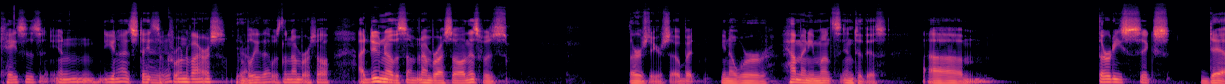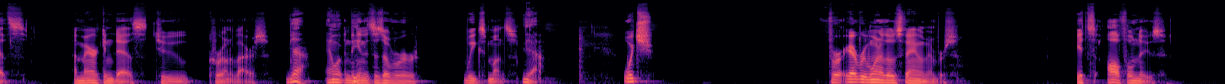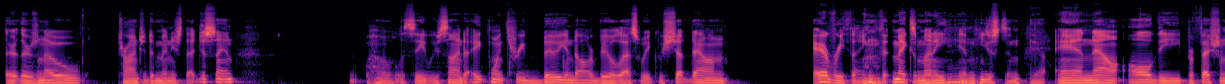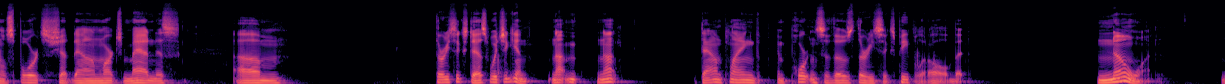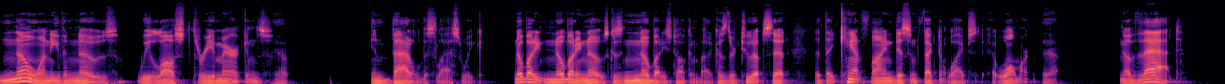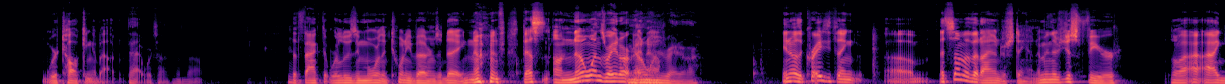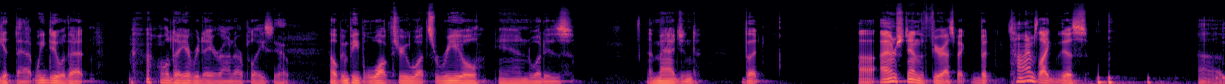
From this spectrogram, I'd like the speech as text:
cases in the United States of coronavirus. I believe that was the number I saw. I do know the some number I saw, and this was Thursday or so. But you know, we're how many months into this? Um, Thirty-six deaths, American deaths to coronavirus. Yeah. And what And again, this is over weeks, months, yeah. which for every one of those family members, it's awful news. There, there's no trying to diminish that. Just saying, oh, let's see, we signed a $8.3 billion bill last week. We shut down everything that makes money in Houston. Yeah. And now all the professional sports shut down, March Madness. Um, 36 deaths, which again, not not downplaying the importance of those 36 people at all, but no one, no one even knows we lost three Americans Yep. in battle this last week. Nobody, nobody knows because nobody's talking about it because they're too upset that they can't find disinfectant wipes at Walmart. Yeah. Now that we're talking about That we're talking about. The fact that we're losing more than 20 veterans a day. No, that's on no one's radar no right now. one's radar. You know, the crazy thing, um, that some of it I understand. I mean, there's just fear. So I, I get that. We deal with that all day, every day around our place, Yep. helping people walk through what's real and what is imagined. But uh, I understand the fear aspect. But times like this, uh,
